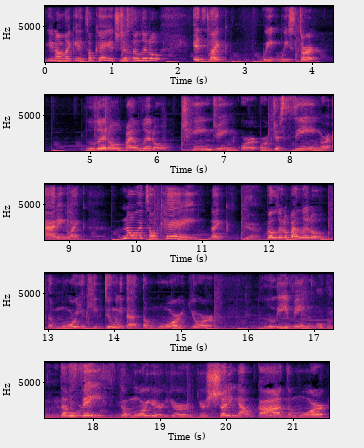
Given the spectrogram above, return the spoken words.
You know, like it's okay. It's just Yeah. a little. It's like we we start little by little changing or or just seeing or adding like no it's okay like Yeah. but little by little the more you keep doing that the more you're leaving Opening the the faith Yeah. the more you're you're you're shutting out god the more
